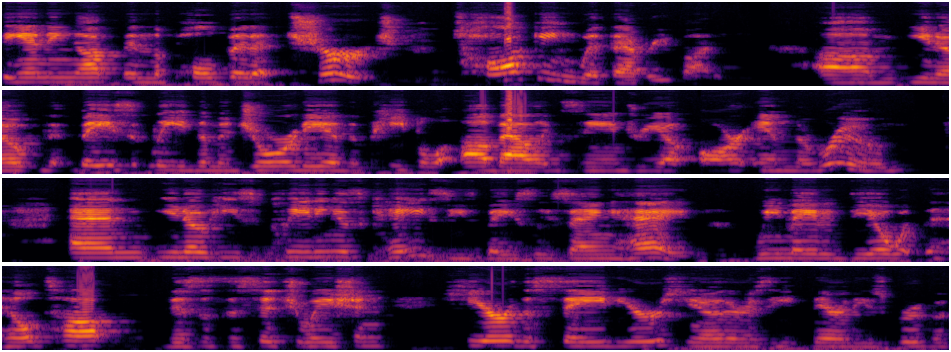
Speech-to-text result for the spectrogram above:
standing up in the pulpit at church talking with everybody. Um, you know, basically the majority of the people of Alexandria are in the room. And, you know, he's pleading his case. He's basically saying, hey, we made a deal with the hilltop. This is the situation. Here are the saviors. You know, there's there are these group of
